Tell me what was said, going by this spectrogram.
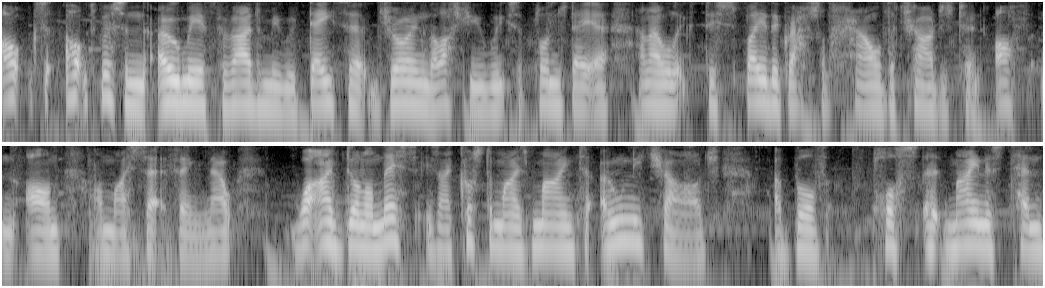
Octopus and Ohme have provided me with data during the last few weeks of plunge data and I will display the graphs on how the charges turn off and on on my set thing. Now, what I've done on this is I customized mine to only charge above plus at uh, minus 10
